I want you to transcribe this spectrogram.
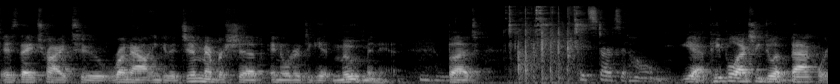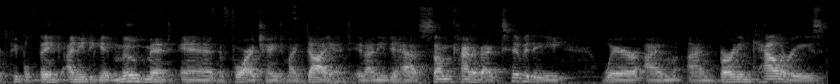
is they try to run out and get a gym membership in order to get movement in. Mm-hmm. But it starts at home. Yeah, people actually do it backwards. People think I need to get movement and before I change my diet and I need to have some kind of activity where I'm I'm burning calories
